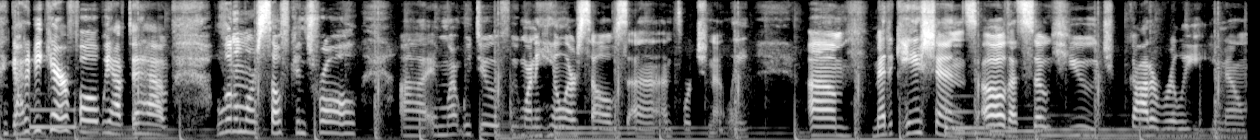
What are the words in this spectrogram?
gotta be careful we have to have a little more self-control uh, in what we do if we want to heal ourselves uh, unfortunately um, medications. Oh that's so huge. You gotta really you know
